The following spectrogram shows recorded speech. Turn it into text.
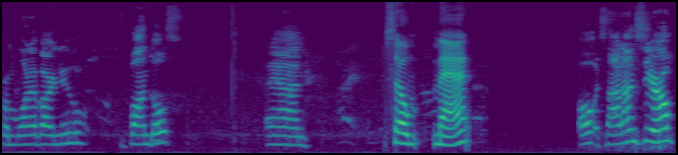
from one of our new bundles, and So, Matt, oh, it's not on zero.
